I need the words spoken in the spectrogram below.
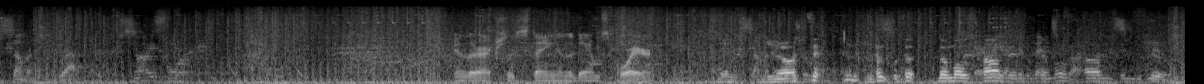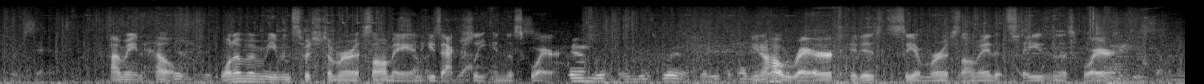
Summoning Raptors. Nice work. And they're actually staying in the damn square. You know, Tyrannosaurus. the, the most common, the most common progress, thing to do. 50%. I mean, hell, one of them even switched to Murasame, and he's actually in the square. In the, in the square. You know how rare it is to see a Murasame that stays in the square? Summoning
